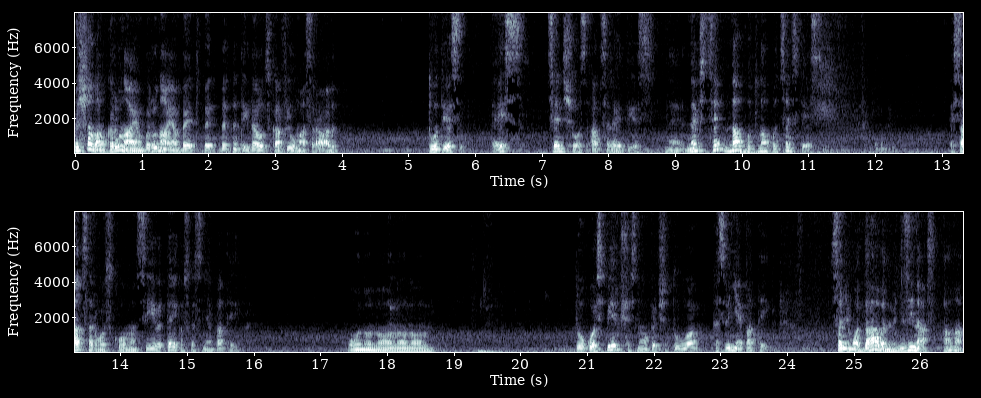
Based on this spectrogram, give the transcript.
Bez šaubām, ka runājam, runājam bet, bet, bet ne tik daudz, kā filmās rāda. Toties es cenšos atcerēties. Nē, nevis cen, nav ko tu nav ko censties. Es atceros, ko man sieva teikusi, kas viņai patīk. Un, un, un, un, un to, ko es pirkšu, es nopirkšu to, kas viņai patīk saņemot dāvanu, viņi zinās, ah,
